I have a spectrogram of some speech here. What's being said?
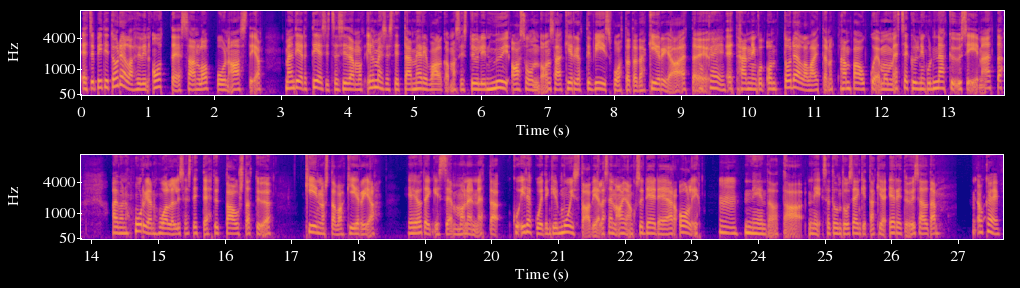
että se piti todella hyvin otteessaan loppuun asti ja Mä en tiedä, tiesit se sitä, mutta ilmeisesti tämä Meri Valkama siis tyylin myi asuntonsa ja kirjoitti viisi vuotta tätä kirjaa. Että, okay. että hän niin kuin on todella laittanut tähän paukkuun ja mun mielestä se kyllä niin kuin näkyy siinä, että aivan hurjan huolellisesti tehty taustatyö, kiinnostava kirja ja jotenkin semmoinen, että kun itse kuitenkin muistaa vielä sen ajan, kun se DDR oli, mm. niin, tota, niin se tuntuu senkin takia erityiseltä. Okei, okay,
